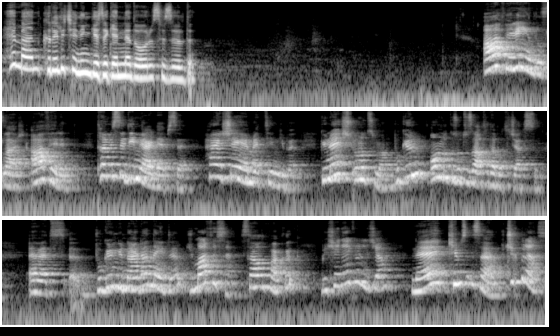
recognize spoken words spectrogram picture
hemen kraliçenin gezegenine doğru süzüldü. Aferin yıldızlar, aferin. Tam istediğim yerde hepsi. Her şey emrettiğim gibi. Güneş unutma, bugün 19.36'da batacaksın. Evet, e, bugün günlerden neydi? Cumartesi. Sağ ol ufaklık. Bir şey değil kraliçem. Ne? Kimsin sen? Küçük prens.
